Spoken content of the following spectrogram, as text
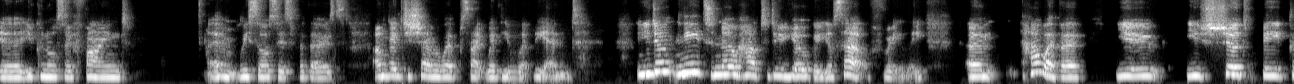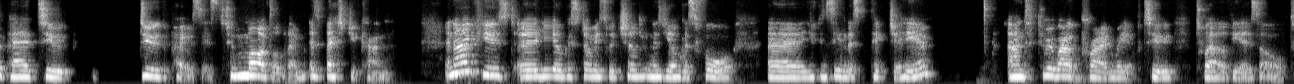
uh, you can also find um, resources for those. I'm going to share a website with you at the end. And you don't need to know how to do yoga yourself, really. Um, however, you you should be prepared to do the poses, to model them as best you can. And I've used uh, yoga stories with children as young as four. Uh, you can see in this picture here, and throughout primary up to 12 years old.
